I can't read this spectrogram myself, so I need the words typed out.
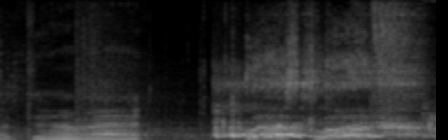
God damn it. Last life.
